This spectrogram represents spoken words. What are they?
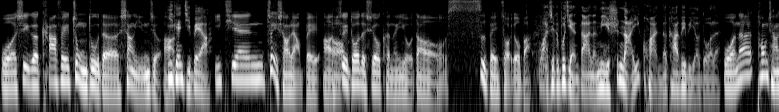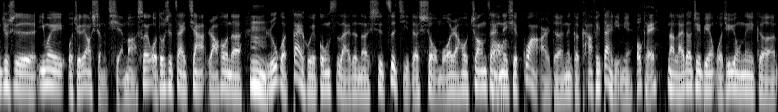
我是一个咖啡重度的上瘾者啊，一天几杯啊？一天最少两杯啊，哦、最多的时候可能有到四杯左右吧。哇，这个不简单了。你是哪一款的咖啡比较多呢？我呢，通常就是因为我觉得要省钱嘛，所以我都是在家。然后呢，嗯，如果带回公司来的呢，是自己的手磨，然后装在那些挂耳的那个咖啡袋里面。OK，那来到这边我就用那个。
